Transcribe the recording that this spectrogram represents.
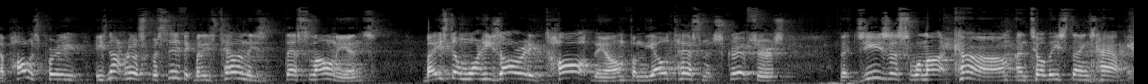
Now, Paul is pretty, he's not real specific, but he's telling these Thessalonians, based on what he's already taught them from the Old Testament scriptures, that Jesus will not come until these things happen.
